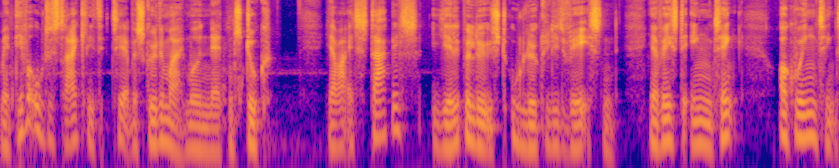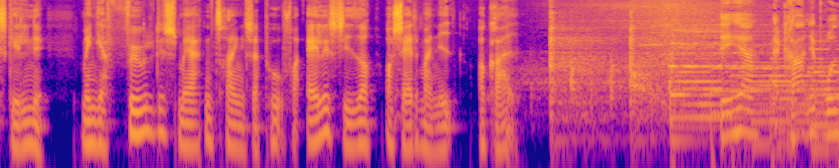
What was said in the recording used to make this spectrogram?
men det var utilstrækkeligt til at beskytte mig mod nattens duk. Jeg var et stakkels, hjælpeløst, ulykkeligt væsen. Jeg vidste ingenting og kunne ingenting skælne, men jeg følte smerten trænge sig på fra alle sider og satte mig ned og græd. Det her er Kranjebrud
